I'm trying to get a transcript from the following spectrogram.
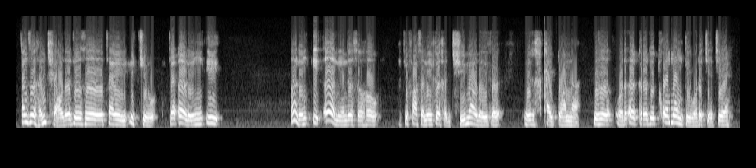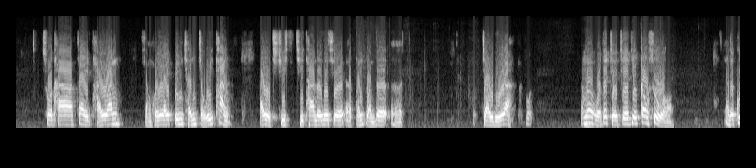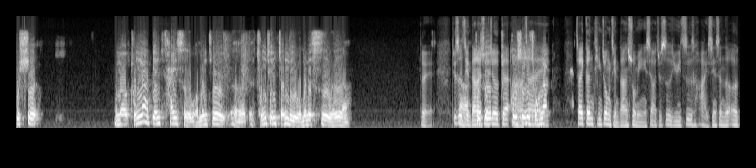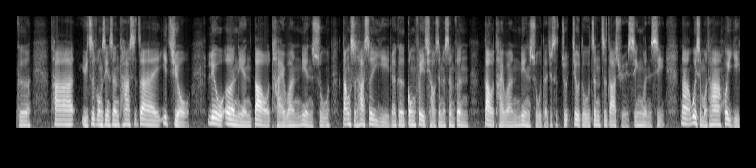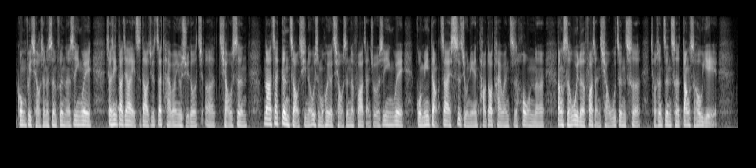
但是很巧的就是在一九，在二零一，二零一二年的时候，就发生了一个很奇妙的一个一个开端呐，就是我的二哥就托梦给我的姐姐，说他在台湾。想回来槟城走一趟，还有其其他的这些呃短短的呃交流啦。我，那么我的姐姐就告诉我她的故事。那么从那边开始，我们就呃重新整理我们的思维了。对，就是简单来说，就跟故事是从那。再跟听众简单说明一下，就是于志海先生的二哥，他于志峰先生，他是在一九六二年到台湾念书，当时他是以那个公费侨生的身份到台湾念书的，就是就就读政治大学新闻系。那为什么他会以公费侨生的身份呢？是因为相信大家也知道，就在台湾有许多呃侨生。那在更早期呢，为什么会有侨生的发展？主要是因为国民党在四九年逃到台湾之后呢，当时为了发展侨务政策、侨生政策，当时候也。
